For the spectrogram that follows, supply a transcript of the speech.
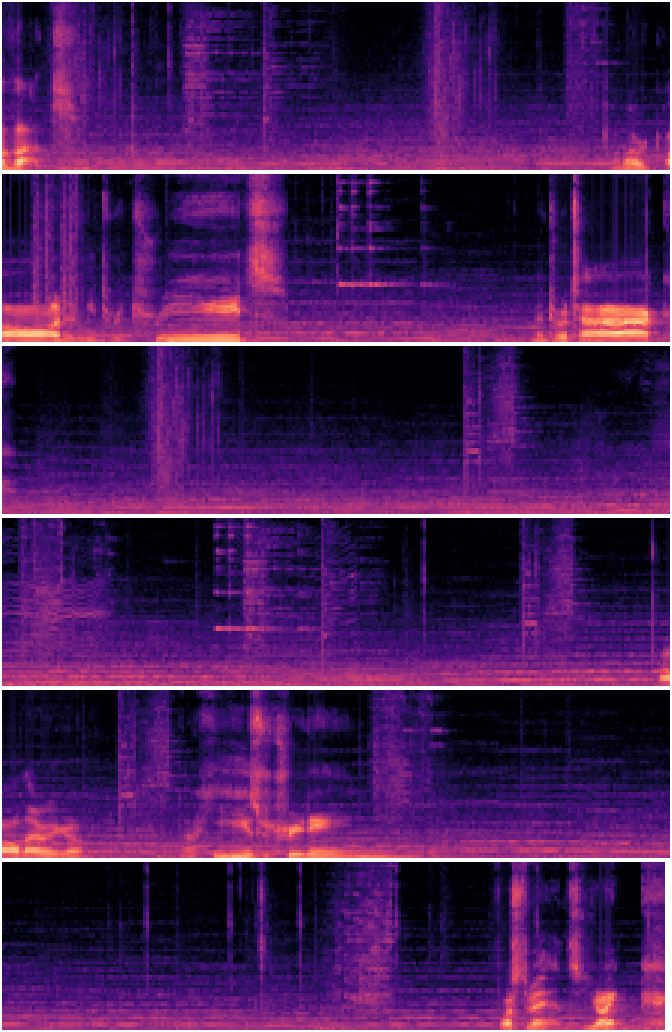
are that? Oh, I didn't mean to retreat. I meant to attack. Oh, there we go. Now he's retreating. Force demands. Yoink!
